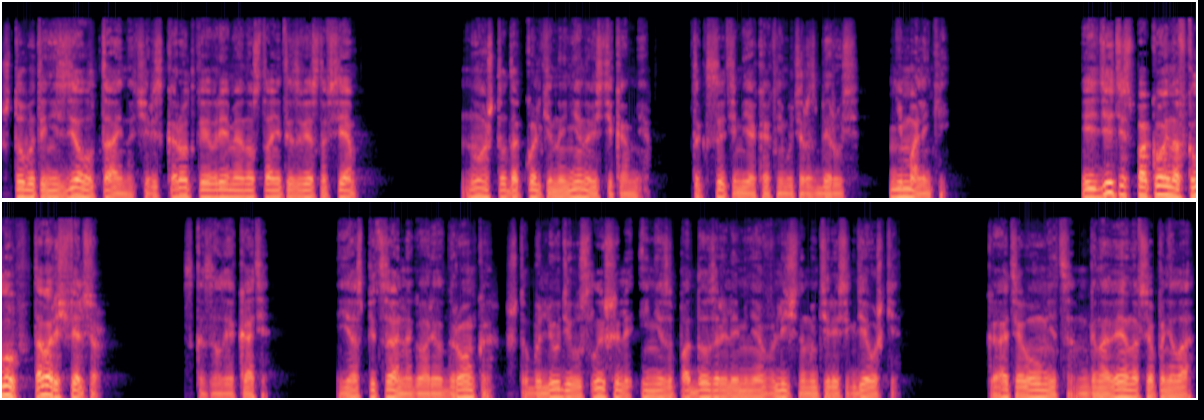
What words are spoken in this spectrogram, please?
Что бы ты ни сделал тайно, через короткое время оно станет известно всем. Ну а что до Колькиной ненависти ко мне, так с этим я как-нибудь разберусь. Не маленький. «Идите спокойно в клуб, товарищ фельдшер», — сказал я Кате. Я специально говорил громко, чтобы люди услышали и не заподозрили меня в личном интересе к девушке. Катя умница, мгновенно все поняла.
